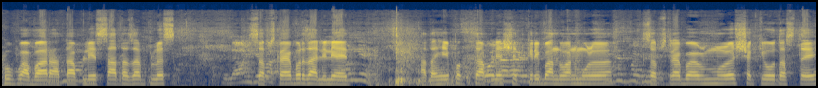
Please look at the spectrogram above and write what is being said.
खूप आभार. आता आपले सात हजार प्लस सबस्क्रायबर झालेले आहेत. आता हे फक्त आपल्या शेतकरी बांधवांमुळं सबस्क्रायबरमुळं शक्य होत असतंय.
